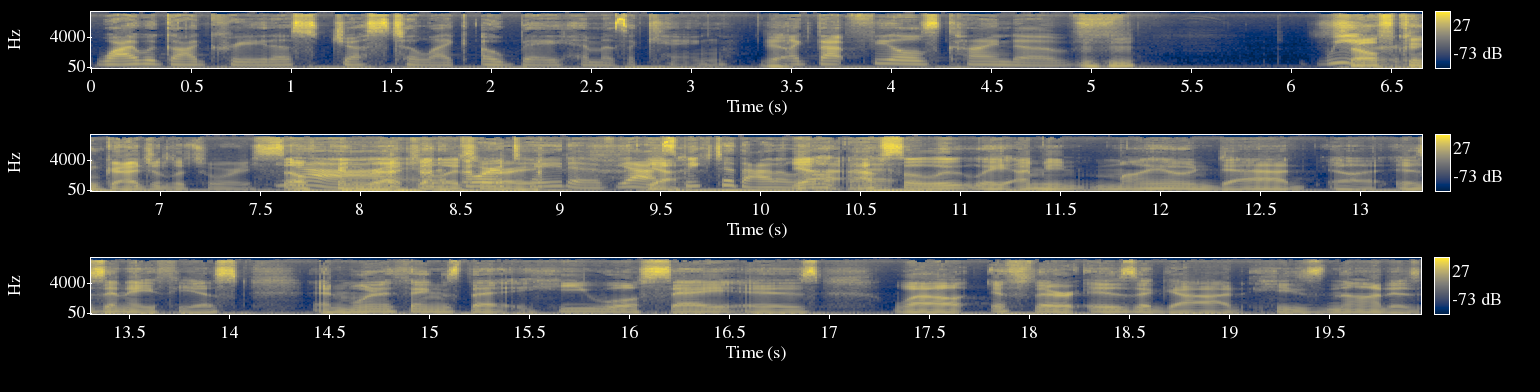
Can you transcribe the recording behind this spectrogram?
why would God create us just to like obey Him as a king? Yeah. like that feels kind of mm-hmm. Weird. Self congratulatory. Yeah, Self-congratulatory. and authoritative. Yeah, Yeah. speak to that a little bit. Yeah, bit. absolutely. I mean, my own dad uh, is an atheist, and one of the things that he will say is, "Well, if there is a God, he's not as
